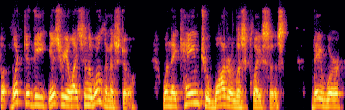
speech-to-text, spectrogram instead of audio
But what did the Israelites in the wilderness do? When they came to waterless places, they were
